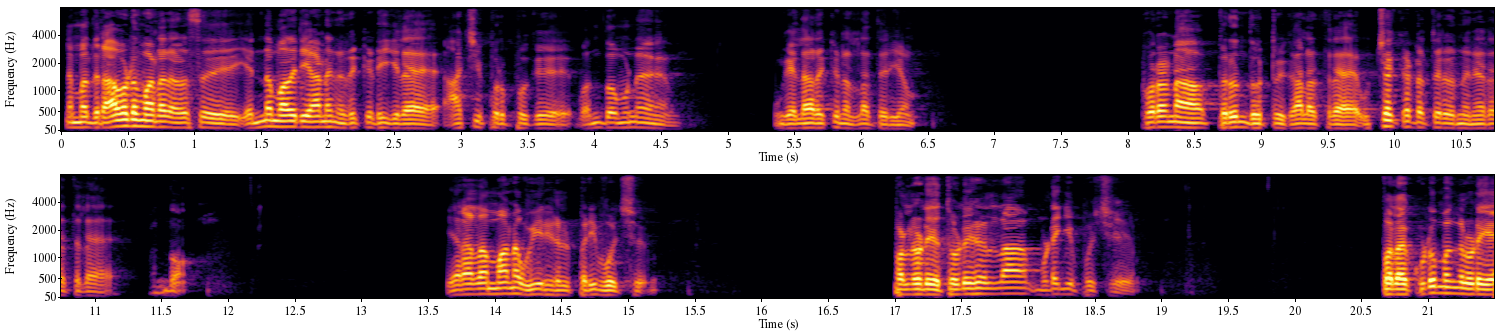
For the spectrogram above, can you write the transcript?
நம்ம திராவிட மாடல் அரசு என்ன மாதிரியான நெருக்கடியில் ஆட்சி பொறுப்புக்கு வந்தோம்னு உங்கள் எல்லாருக்கும் நல்லா தெரியும். கொரோனா பெருந்தொற்று காலத்தில் உச்சக்கட்டத்தில் இருந்த நேரத்தில் வந்தோம். ஏராளமான உயிர்கள் பறிபோச்சு. பலருடைய தொழில்கள்லாம் முடங்கி போச்சு. பல குடும்பங்களுடைய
